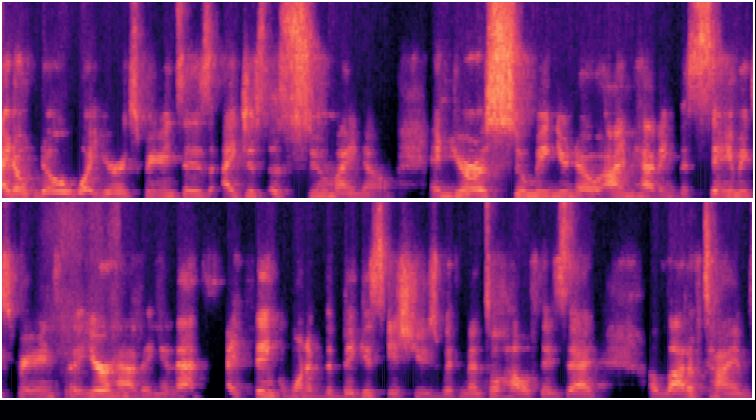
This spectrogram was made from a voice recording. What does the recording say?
i don't know what your experience is. I just assume i know. And you're assuming you know i'm having the same experience that you're having. And that's i think one of the biggest issues with mental health is that a lot of times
